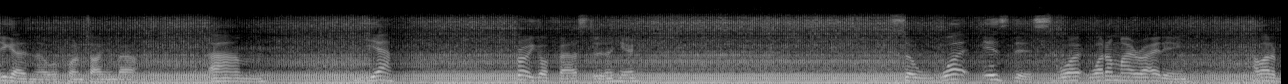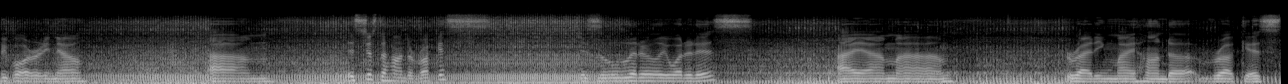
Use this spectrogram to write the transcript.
you guys know what I'm talking about. Um, yeah, probably go faster than here. So what is this? What what am I riding? A lot of people already know. Um, it's just a Honda Ruckus. Is literally what it is. I am um, riding my Honda Ruckus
